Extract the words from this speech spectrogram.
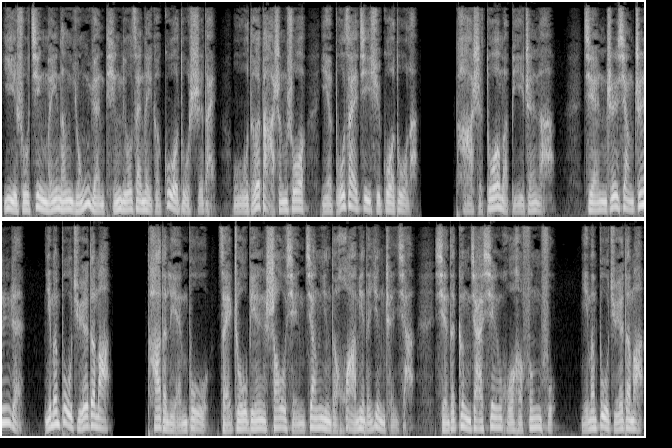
艺术竟没能永远停留在那个过渡时代。伍德大声说：“也不再继续过渡了。他是多么逼真啊，简直像真人！你们不觉得吗？他的脸部在周边稍显僵硬的画面的映衬下，显得更加鲜活和丰富。你们不觉得吗？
